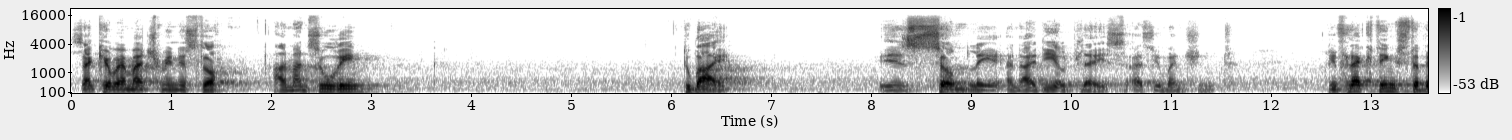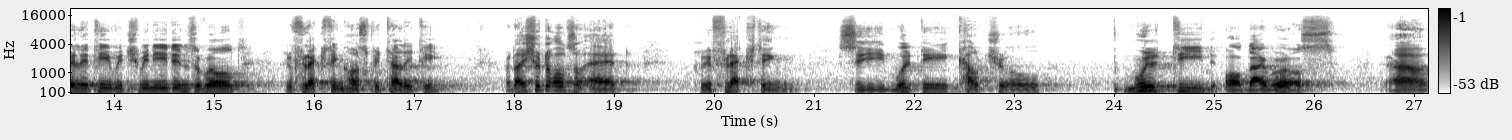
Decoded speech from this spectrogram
Thank you very much, Minister Al-Mansouri. Dubai is certainly an ideal place, as you mentioned, reflecting stability which we need in the world, reflecting hospitality, but I should also add, reflecting the multicultural, multi or diverse uh,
